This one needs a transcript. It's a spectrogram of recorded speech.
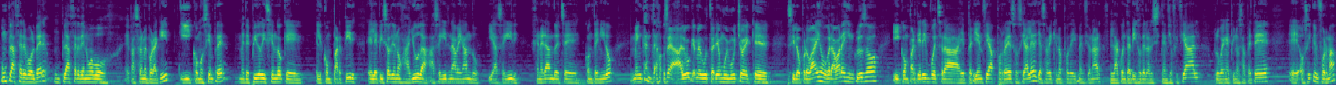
Un placer volver, un placer de nuevo pasarme por aquí y como siempre me despido diciendo que el compartir el episodio nos ayuda a seguir navegando y a seguir generando este contenido. Me encanta, o sea, algo que me gustaría muy mucho es que si lo probáis o grabarais incluso y compartierais vuestras experiencias por redes sociales, ya sabéis que nos podéis mencionar en la cuenta de Hijos de la Resistencia Oficial, Rubén Espinosa PT, eh, o Informa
